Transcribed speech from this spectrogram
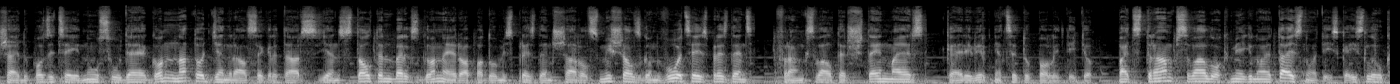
Šādu pozīciju nosūdēja gan NATO ģenerālsekretārs Jens Stoltenbergs, gan Eiropadomjas prezidents Šārls Mišels, gan Vācijas prezidents Franks Walters Steinmeiers, kā arī virkne citu politiķu. Pats Trumps vēlāk mēģināja taisnotīs, ka izlūk,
